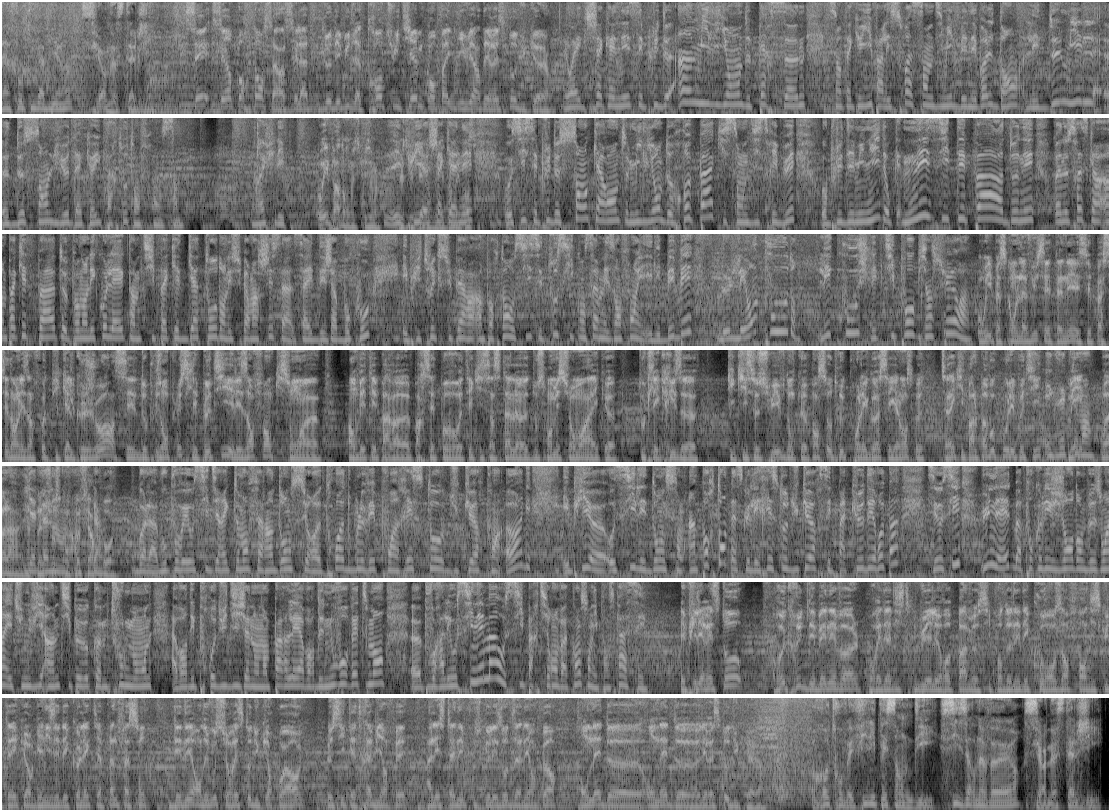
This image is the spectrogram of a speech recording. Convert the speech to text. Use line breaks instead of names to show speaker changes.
L'info qui va bien sur Nostalgie.
C'est c'est important ça, hein. c'est la- le début de la 38e campagne d'hiver des Restos du Cœur.
Ouais, chaque année, c'est plus de 1 million de personnes qui sont accueillies par les 70 000 bénévoles dans les 2200 lieux d'accueil partout en France. Ouais, Philippe.
Oui, pardon, excusez-moi.
Et
J'étais
puis euh, chaque année aussi, c'est plus de 140 millions de repas qui sont distribués aux plus démunis. Donc n'hésitez pas à donner, bah, ne serait-ce qu'un un paquet de pâtes pendant les collectes, un petit paquet de gâteaux dans les supermarchés, ça, ça aide déjà beaucoup. Et puis truc super important aussi, c'est tout ce qui concerne les enfants et, et les bébés, le lait en poudre, les couches, les petits pots, bien sûr.
Oui, parce qu'on l'a vu cette année et c'est passé dans les infos depuis quelques jours. C'est de plus en plus les petits et les enfants qui sont euh, embêtés par euh, par cette pauvreté qui s'installe euh, doucement mais sûrement avec euh, toutes les crises qui, qui se suivent. Donc euh, pensez aux trucs pour les gosses également, parce que c'est vrai qu'ils parlent pas beaucoup les petits.
Exactement.
Mais voilà, il y a, plein de choses qu'on peut faire
cas.
pour eux.
Voilà, vous pouvez aussi directement faire un don sur euh, www.restoducœur.org. Et puis euh, aussi les dons ils sont importants parce que les restos du cœur c'est pas que des repas, c'est aussi une aide bah, pour que les gens dans le besoin aient une vie un petit peu comme tout le monde, avoir des produits d'hygiène, on en parlait, avoir des nouveaux vêtements, euh, pouvoir aller au cinéma aussi, partir en vacances, on n'y pense pas assez.
Et puis les restos recrutent des bénévoles pour aider à distribuer les repas, mais aussi pour donner des cours aux enfants, discuter avec eux, organiser des collectes. Il y a plein de façons d'aider. Rendez-vous sur restoducœur.org. Le site est très bien fait. Allez cette année plus que les autres années encore. On aide, euh, on aide euh, les restos du cœur.
Retrouvez Philippe et Sandy, 6h-9h sur Nostalgie.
